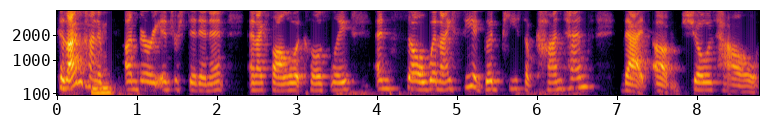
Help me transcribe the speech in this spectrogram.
because I'm kind mm -hmm. of, mm-hmm. I'm very interested in it and I follow it closely. And so when I see a good piece of content that um, shows how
